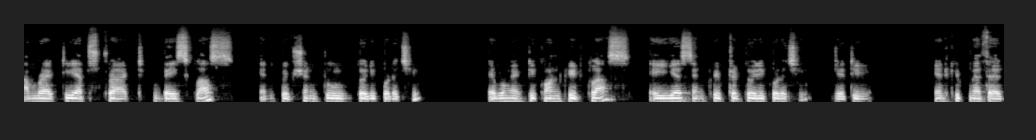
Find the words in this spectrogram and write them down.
আমরা একটি abstract base class encryption tool তৈরি করেছি এবং একটি কনক্রিট ক্লাস এইএস এনক্রিপ্টার তৈরি করেছি, যেটি এনক্রিপ্ট মেথড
